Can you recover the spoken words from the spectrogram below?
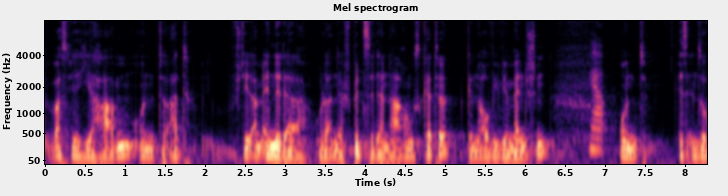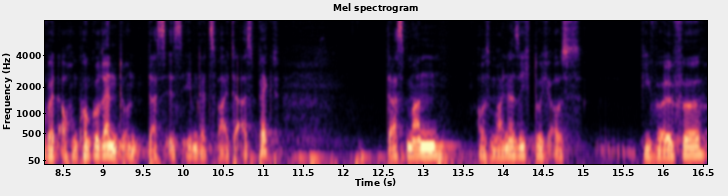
was wir hier haben und hat, steht am Ende der oder an der Spitze der Nahrungskette, genau wie wir Menschen. Ja. Und ist insoweit auch ein Konkurrent. Und das ist eben der zweite Aspekt, dass man aus meiner Sicht durchaus die Wölfe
